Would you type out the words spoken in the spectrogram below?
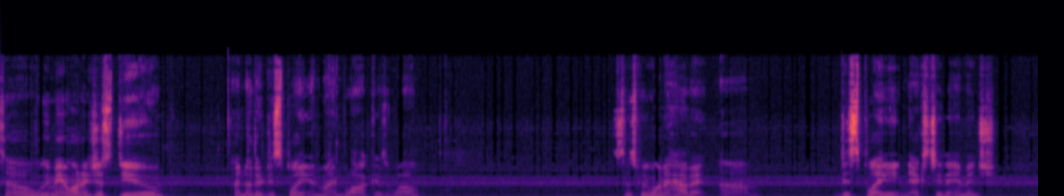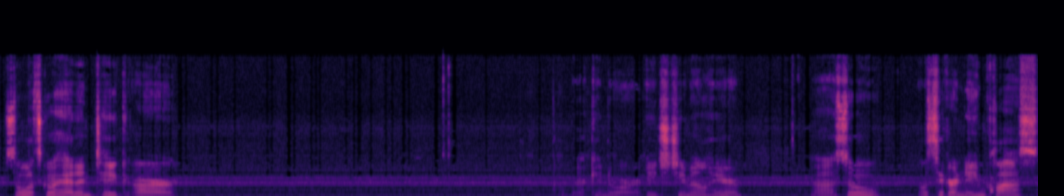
So we may want to just do another display inline block as well since we want to have it um, display next to the image. So let's go ahead and take our go back into our HTML here. Uh, so let's take our name class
